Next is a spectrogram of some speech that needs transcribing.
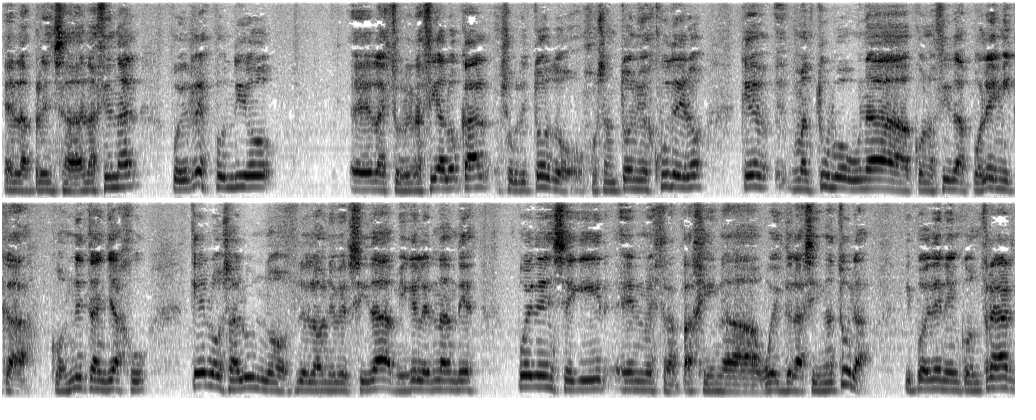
en la prensa nacional, pues respondió eh, la historiografía local, sobre todo José Antonio Escudero, que mantuvo una conocida polémica con Netanyahu, que los alumnos de la Universidad Miguel Hernández pueden seguir en nuestra página web de la asignatura y pueden encontrar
